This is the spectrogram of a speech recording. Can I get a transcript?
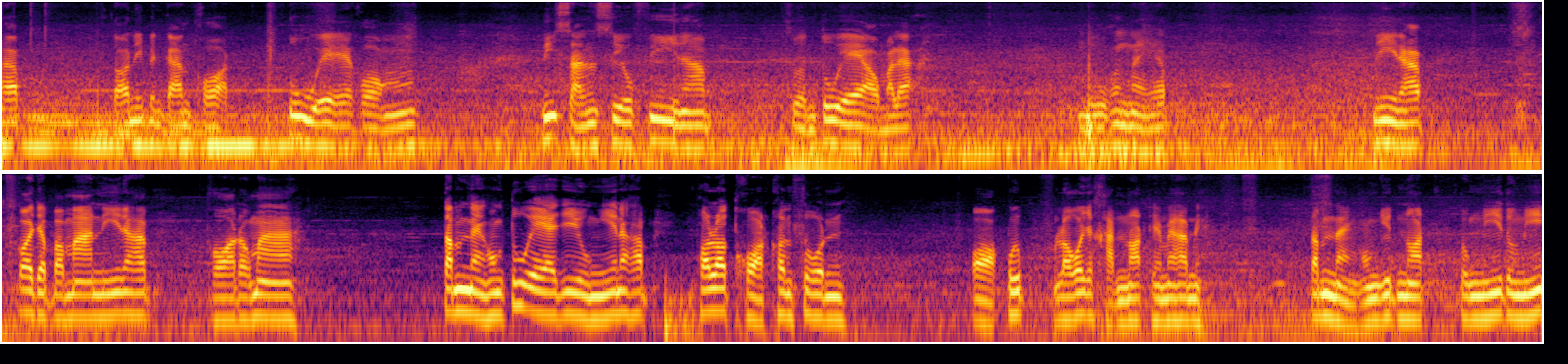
นะครับ ตอนนี้เป็นการถอดตู้แอร์ของนิสสันเซลฟี่นะครับ ส่วนตู้แอร์ออกมาแล้ว ดูข้างในครับ นี่นะครับ ก็จะประมาณนี้นะครับ ถอดออกมาตำแหน่งของตู้แอร์จะอยู่อย่างนี้นะครับพอเราถอดคอนโซลออกปุ๊บ เราก็จะขันน็อตเห็นไหมครับนี่ตำแหน่งของยึดน็อตตรงนี้ตรงนี้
